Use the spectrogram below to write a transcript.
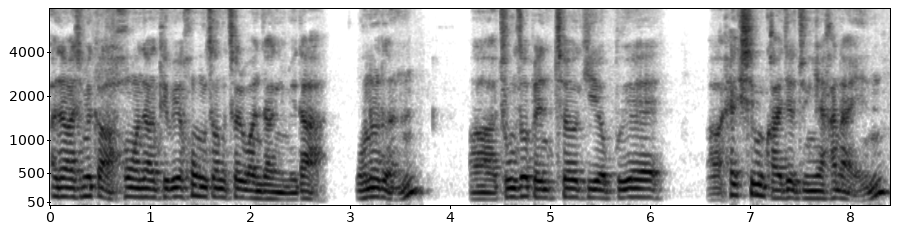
안녕하십니까 홍원장TV의 홍성철 원장입니다. 오늘은 어, 중소벤처기업부의 어, 핵심 과제 중의 하나인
